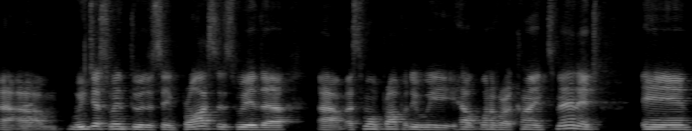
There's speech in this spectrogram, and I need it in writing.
Uh, um, we just went through the same process with uh, uh, a small property we helped one of our clients manage. And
